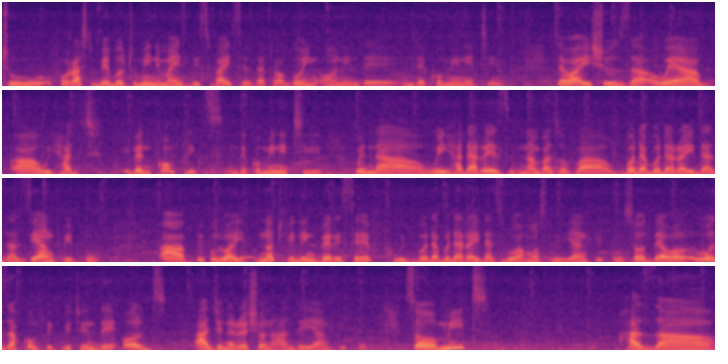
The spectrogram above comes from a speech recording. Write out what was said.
to, for us to be able to minimize these vices that were going on in the, in the community. There were issues uh, where uh, we had even conflicts in the community when uh, we had a raise in numbers of uh, boda boda riders as young people. Uh, people were not feeling very safe with boda boda riders who are mostly young people. So there wa- was a conflict between the old uh, generation and the young people. So MEAT has uh,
